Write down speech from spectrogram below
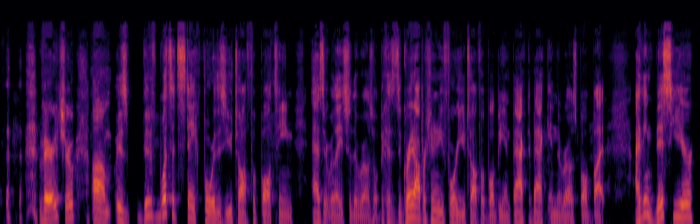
very true. Um, is what's at stake for this Utah football team as it relates to the Rose Bowl? Because it's a great opportunity for Utah football being back to back in the Rose Bowl. But I think this year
